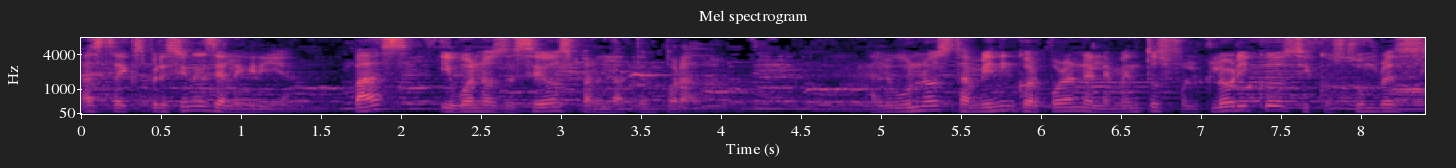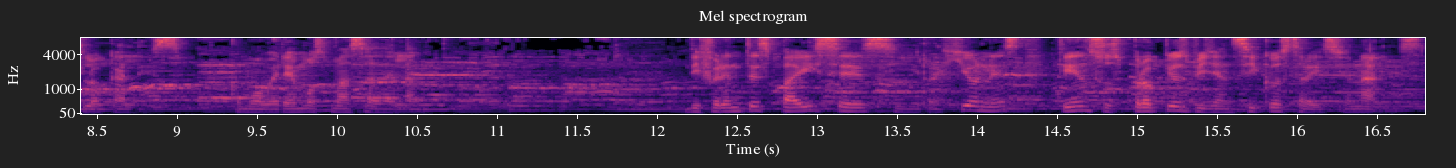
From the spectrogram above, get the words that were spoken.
hasta expresiones de alegría, paz y buenos deseos para la temporada. Algunos también incorporan elementos folclóricos y costumbres locales, como veremos más adelante. Diferentes países y regiones tienen sus propios villancicos tradicionales,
